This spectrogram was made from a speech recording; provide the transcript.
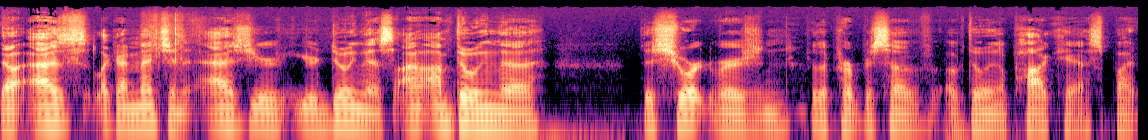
Now, as like I mentioned, as you're you're doing this, I, I'm doing the the short version for the purpose of, of doing a podcast. But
